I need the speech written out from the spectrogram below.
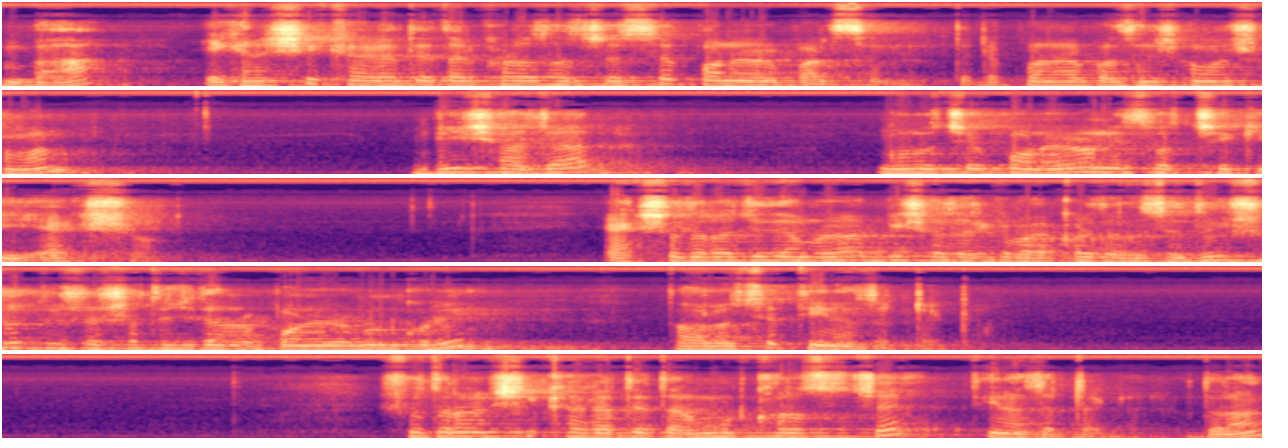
বা এখানে শিক্ষাখাতে তার খরচ হচ্ছে হচ্ছে পনেরো পার্সেন্ট তাহলে পনেরো পার্সেন্ট সমান সমান বিশ হাজার গুণ হচ্ছে পনেরো, নিচ হচ্ছে কি? একশো। একশো দ্বারা যদি আমরা বিশ হাজারকে ভাগ করি, তাহলে হচ্ছে দুইশো। দুইশোর সাথে যদি আমরা পনেরো গুণ করি, তাহলে হচ্ছে তিন হাজার টাকা। সুতরাং শিক্ষা খাতে তার মোট খরচ হচ্ছে তিন হাজার টাকা। সুতরাং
